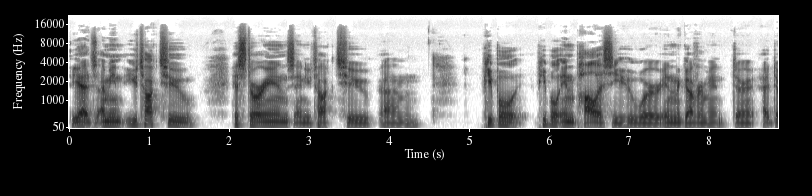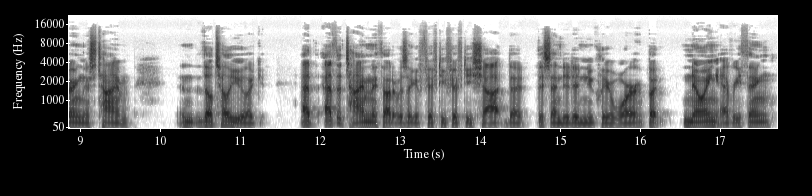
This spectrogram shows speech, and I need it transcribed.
the edge. I mean, you talk to historians and you talk to um, people people in policy who were in the government during during this time, and they'll tell you like at at the time they thought it was like a 50-50 shot that this ended in nuclear war, but knowing everything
